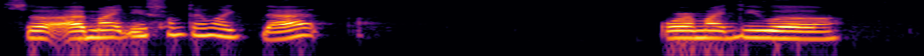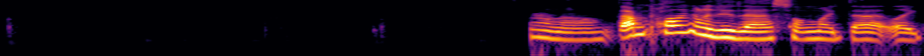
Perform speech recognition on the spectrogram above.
So I might do something like that, or I might do a. I don't know. I'm probably gonna do that, something like that. Like,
